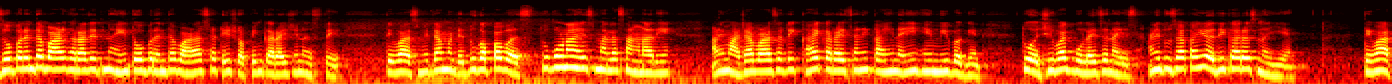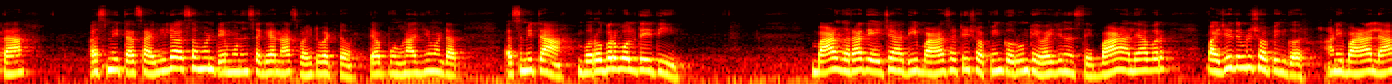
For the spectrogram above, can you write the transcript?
जोपर्यंत बाळ घरात येत नाही तोपर्यंत बाळासाठी शॉपिंग करायची नसते. तेव्हा अस्मिता म्हणते तू गप्पा बस. तू कोण आहेस मला सांगणारी? आणि माझ्या बाळासाठी काय करायचं आणि काही नाही हे मी बघेन. तू अजिबात बोलायचं नाहीस आणि तुझा काही अधिकारच नाही आहे तेव्हा आता अस्मिता सायलीला असं म्हणते म्हणून सगळ्यांनाच वाईट वाटतं. तेव्हा पूर्णाजी म्हणतात अस्मिता बरोबर बोलते ती. बाळ घरात यायच्या आधी बाळासाठी शॉपिंग करून ठेवायची नसते. बाळ आल्यावर पाहिजे तेवढी शॉपिंग कर. आणि बाळाला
